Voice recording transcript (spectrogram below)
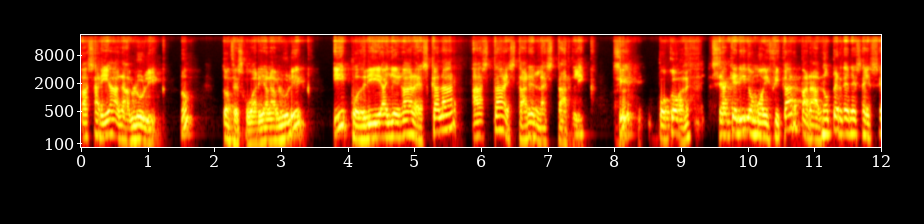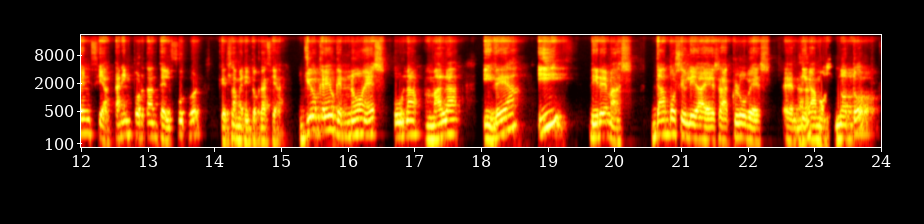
pasaría a la Blue League, ¿no? Entonces jugaría la Blue League y podría llegar a escalar hasta estar en la Star League. Sí, un poco se ha querido modificar para no perder esa esencia tan importante del fútbol, que es la meritocracia. Yo creo que no es una mala idea y diré más, da posibilidades a clubes, eh, digamos, no top,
